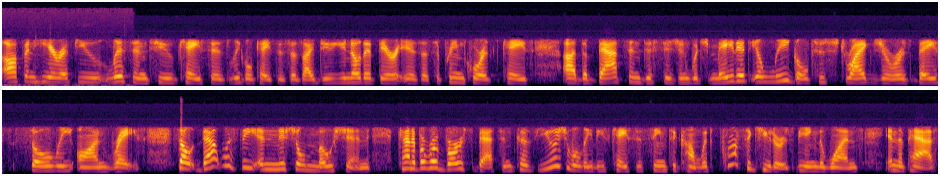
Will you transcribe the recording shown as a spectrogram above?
often hear, if you listen to cases, legal cases, as I do, you know that there is a Supreme Court case, uh, the Batson decision, which made it illegal to strike jurors based solely on race. So that was the initial motion, kind of a reverse Batson, because usually these cases seem to come with prosecutors being the ones in the past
